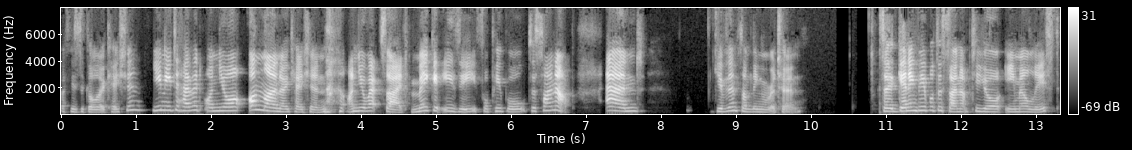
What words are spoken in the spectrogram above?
a physical location, you need to have it on your online location, on your website. Make it easy for people to sign up and give them something in return. So, getting people to sign up to your email list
